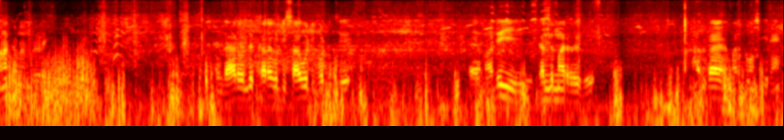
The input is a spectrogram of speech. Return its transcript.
வணக்கம் நண்பர்களே. இந்த ஆடு வந்து கரை குட்டி சாகு குட்டி போட்டுச்சு மாதிரி கல் மாதிரி இருக்குது. அதுக்காக மருத்துவம் செய்கிறேன்.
